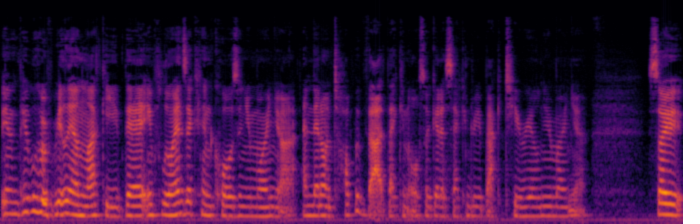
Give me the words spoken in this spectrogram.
in people who are really unlucky, their influenza can cause a pneumonia, and then on top of that, they can also get a secondary bacterial pneumonia. So,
